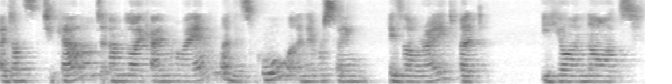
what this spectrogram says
I don't stick out. I'm like, I'm who I am and it's cool and everything is all right, but you're not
